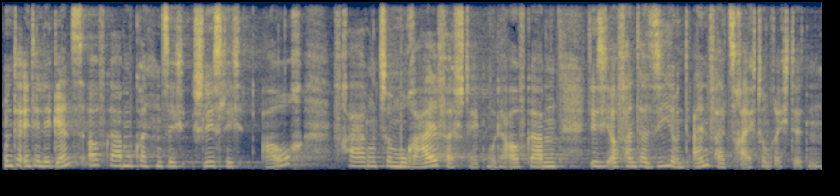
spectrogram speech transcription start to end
Unter Intelligenzaufgaben konnten sich schließlich auch Fragen zur Moral verstecken oder Aufgaben, die sich auf Fantasie und Einfallsreichtum richteten.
